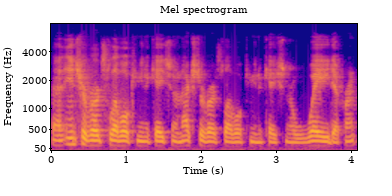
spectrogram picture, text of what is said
an introvert's level of communication and extrovert's level of communication are way different.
